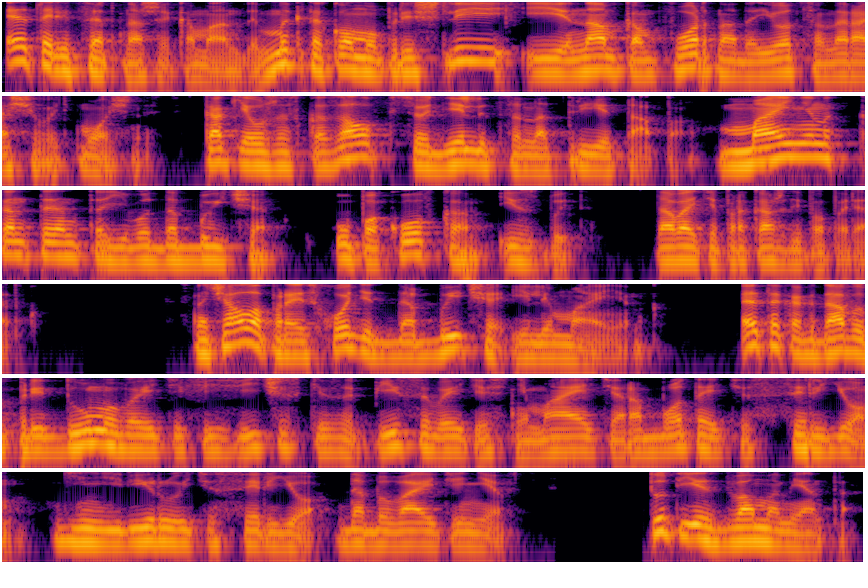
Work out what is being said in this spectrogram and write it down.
Это рецепт нашей команды. Мы к такому пришли, и нам комфортно дается наращивать мощность. Как я уже сказал, все делится на три этапа. Майнинг контента, его добыча, упаковка и сбыт. Давайте про каждый по порядку. Сначала происходит добыча или майнинг. Это когда вы придумываете, физически записываете, снимаете, работаете с сырьем, генерируете сырье, добываете нефть. Тут есть два момента.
